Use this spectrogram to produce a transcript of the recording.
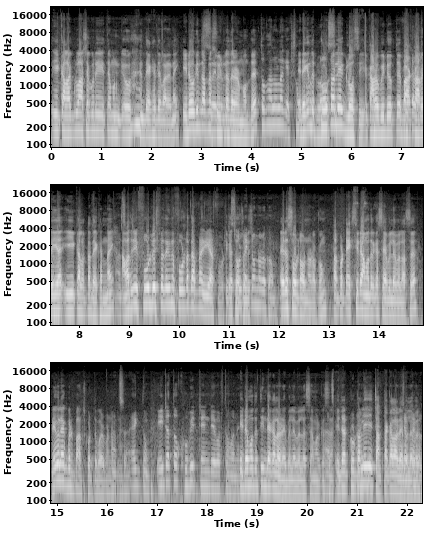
এই কালারগুলো আশা করি তেমন কেউ দেখাতে পারে নাই। এটাও কিন্তু আপনার সুইট লেদারের মধ্যে। তো ভালো লাগে এটা কিন্তু টোটালি গ্লোসি কারও ভিডিওতে বা কারও ইয়া- এই কালারটা দেখেন নাই। আচ্ছা। আমাদের এই ফুল ডিসপ্লেতে কিন্তু ফুলটাতে আপনার ইয়ার ফুল ঠিক আছে সোলটা অন্যরকম। এটা সোলটা অন্যরকম। তারপর ট্যাক্সিটা আমাদের কাছে অ্যাভেলেবেল আছে। এগুলো একবার পাঁচ করতে পারবেন আচ্ছা একদম। এইটা তো খুবই ট্রেন্ডি বর্তমানে। এটার মধ্যে তিনটা কালার অ্যাভেলেবেল আছে আমার কাছে। আচ্ছা। এটা টোটালি চারটা কালার অ্যাভেলেবেল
